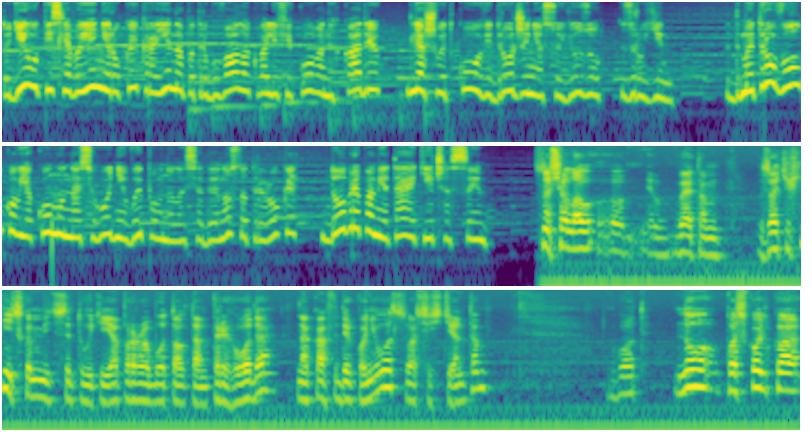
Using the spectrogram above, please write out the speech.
Тоді, у післявоєнні роки, країна потребувала кваліфікованих кадрів для швидкого відродження союзу з руїн. Дмитро Волков, якому на сьогодні виповнилося 93 роки, добре пам'ятає ті часи. Сначала э, в этом в зоотехническом институте я проработал там три года на кафедре коневодства ассистентом. Вот. Но поскольку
